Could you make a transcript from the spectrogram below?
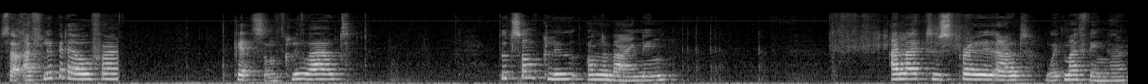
So I flip it over, get some glue out, put some glue on the binding. I like to spread it out with my finger.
